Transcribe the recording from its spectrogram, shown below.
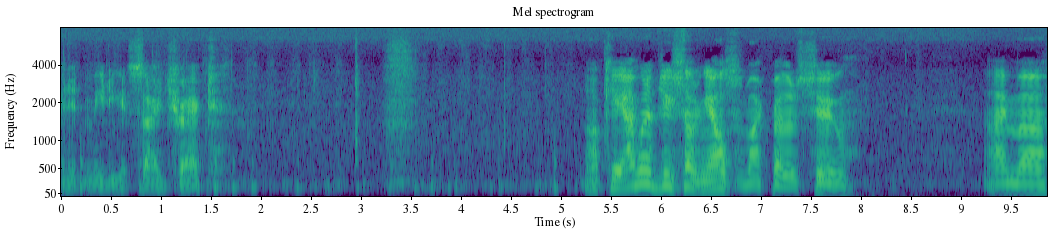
I didn't mean to get sidetracked. Okay, I'm going to do something else with my feathers too. I'm, uh,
